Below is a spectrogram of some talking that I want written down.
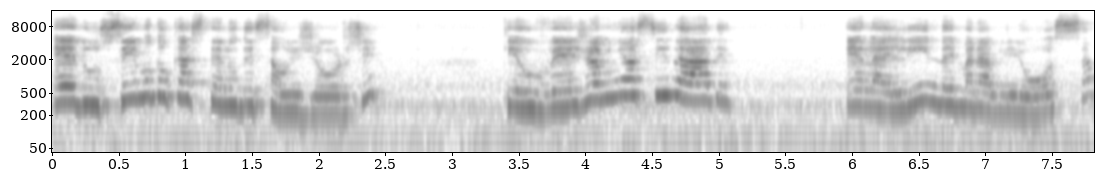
É do cimo do castelo de São Jorge que eu vejo a minha cidade. Ela é linda e maravilhosa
